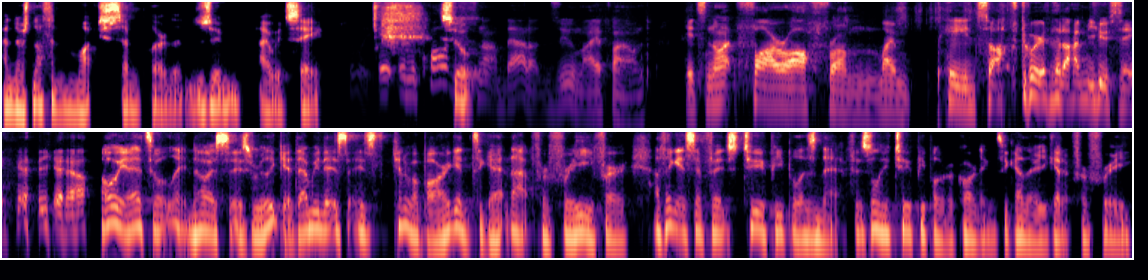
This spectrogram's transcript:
and there's nothing much simpler than Zoom, I would say. And the quality so, is not bad on Zoom. I found it's not far off from my paid software that I'm using. you know? Oh yeah, totally. No, it's it's really good. I mean, it's it's kind of a bargain to get that for free. For I think it's if it's two people, isn't it? If it's only two people recording together, you get it for free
